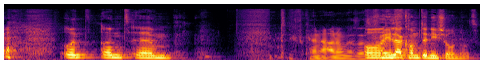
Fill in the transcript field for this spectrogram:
und und ähm, keine Ahnung, was das ist. Trailer kommt in die Shownotes.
